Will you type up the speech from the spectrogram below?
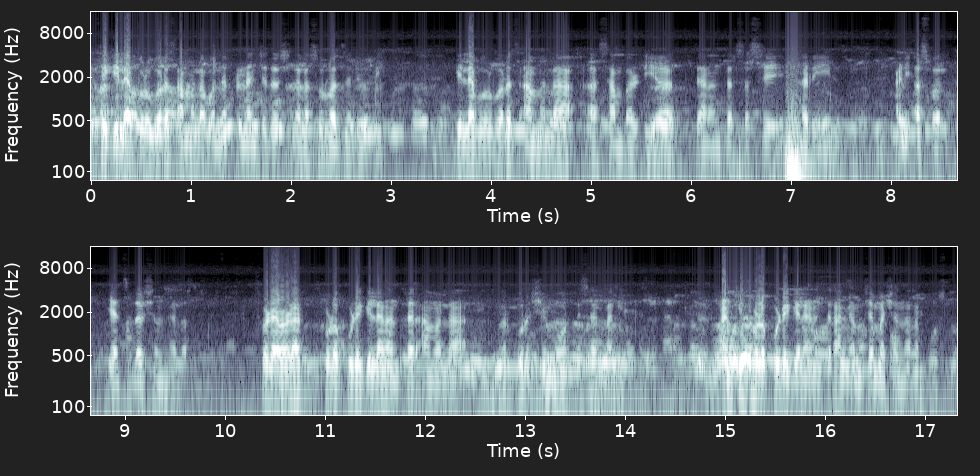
इथे गेल्याबरोबरच आम्हाला वन्यप्राण्यांच्या दर्शनाला सुरुवात झाली होती. गेल्याबरोबरच आम्हाला सांबार डिअर त्यानंतर ससे हरिण आणि अस्वल यांचं दर्शन झालं. थोड्या वेळात थोडं पुढे गेल्यानंतर आम्हाला भरपूर अशी मोर दिसायला लागली. आणखी थोडं पुढे गेल्यानंतर आम्ही आमच्या मशानाला पोहोचलो.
